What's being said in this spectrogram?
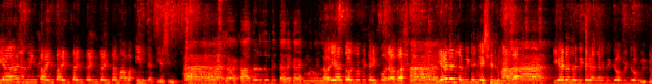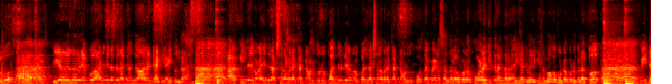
ఇక నన్ను ఇంత ఇంత ఇంత ఇంత ఇంత ఇంత మా అవ్వ ఇంత చేసింది. కాలుతో చూపిస్తారా ఏళ్ళతో చూపితే ఇంటిపోరావా ఏడేళ్ళ బిడ్డను చేసింది మా అవ్వ. ఏడేళ్ళ బిడ్డ కాగానే బిడ్డో బిడ్డో బిడ్డో. ఏళ్ళ రేపు అడవిలకు లగ్గం కావాలంటే అట్టిగా అవుతుందా? ఆకి లేనోడు ఐదు లక్షల వరకు కట్నం అడుగుతాడు పందిరి లేనోడు పది లక్షల వరకు కట్నం అడుగుతూ కొత్తపేట సంతలో కూడా కోడకిత్తరం ధర పెరిగినట్టు పెరిగింది మగముండ కొడుకులకు. బిడ్డ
